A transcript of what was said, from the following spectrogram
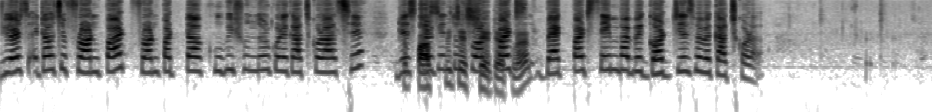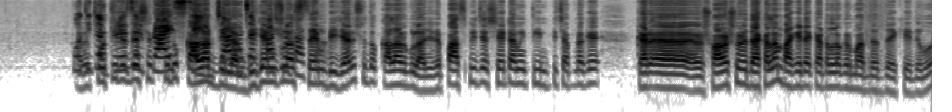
ভিউয়ার্স এটা হচ্ছে ফ্রন্ট পার্ট ফ্রন্ট পার্টটা খুবই সুন্দর করে কাজ করা আছে। পাঁচ ড্রেসটার কিন্তু front part back part same ভাবে গর্জিয়াস ভাবে কাজ করা। প্রতিটা ড্রেসের প্রাইস শুধু কালার দিলাম। ডিজাইনগুলো সেম ডিজাইন শুধু কালারগুলো যেটা পাঁচ পিসের সেট আমি তিন পিস আপনাকে সরাসরি দেখালাম। বাকিটা ক্যাটালগের মাধ্যমে দেখিয়ে দেবো।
